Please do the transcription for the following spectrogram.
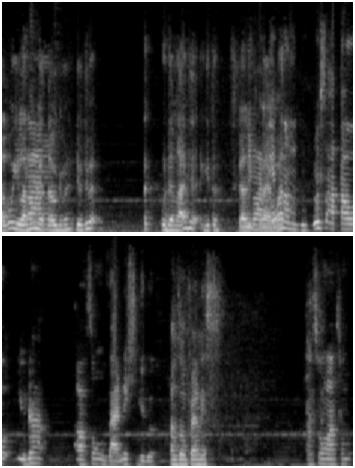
aku hilangnya nggak tahu gimana tiba-tiba udah nggak ada gitu sekali Hilangnya lewat nembus atau ya udah langsung vanish gitu? langsung vanish Langsung langsung,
